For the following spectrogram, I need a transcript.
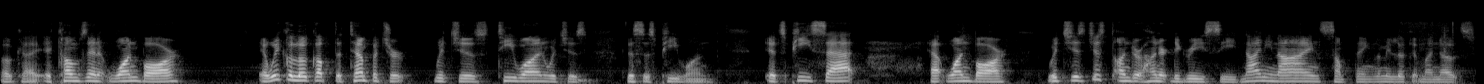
Okay, it comes in at 1 bar. And we could look up the temperature, which is T1, which is, this is P1. It's PSAT at 1 bar which is just under 100 degrees C, 99 something. Let me look at my notes.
